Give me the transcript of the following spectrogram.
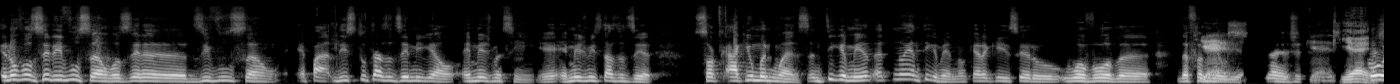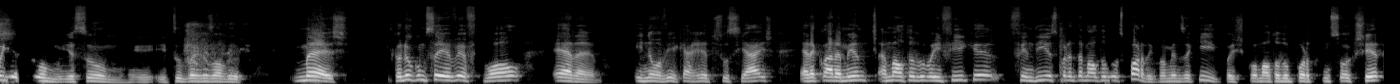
Eu não vou dizer evolução, vou dizer a desevolução. Epá, disso que tu estás a dizer, Miguel, é mesmo assim, é, é mesmo isso que estás a dizer. Só que há aqui uma nuance. Antigamente, não é antigamente, não quero aqui ser o, o avô da, da família, yes. mas yes. yes. Oh, e assumo, e assumo, e, e tudo bem resolvido. Mas quando eu comecei a ver futebol, era, e não havia cá redes sociais, era claramente a malta do Benfica defendia-se perante a malta do Sporting, pelo menos aqui, depois com a malta do Porto começou a crescer,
